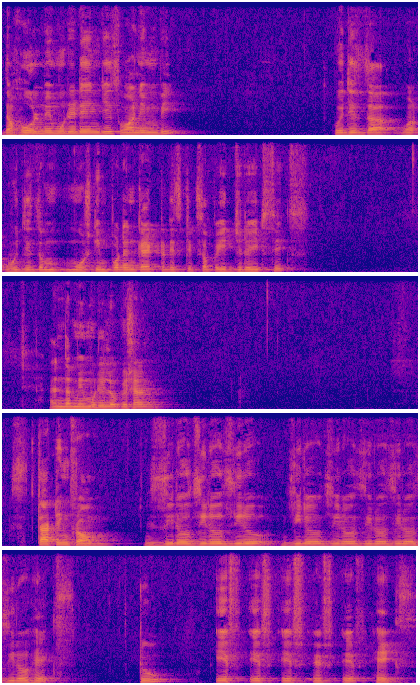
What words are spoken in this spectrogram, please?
The whole memory range is 1 MB which is the which is the most important characteristics of 8086 and the memory location starting from 0000000 hex to if if if if if hex.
